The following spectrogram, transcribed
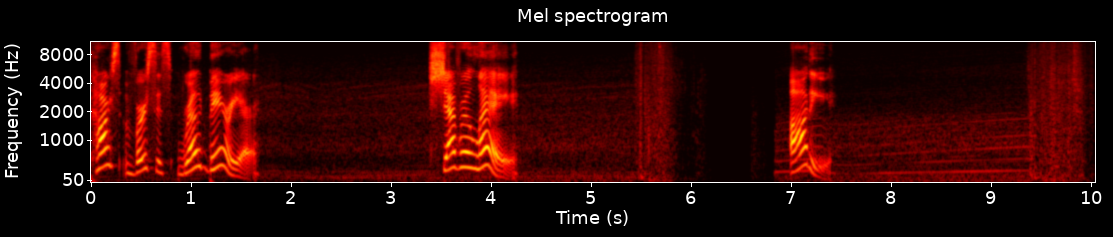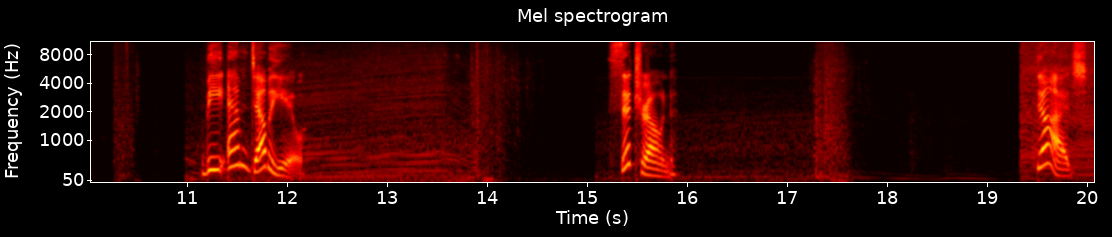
Cars versus Road Barrier. Chevrolet. Audi. BMW. Citroen. Dodge.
